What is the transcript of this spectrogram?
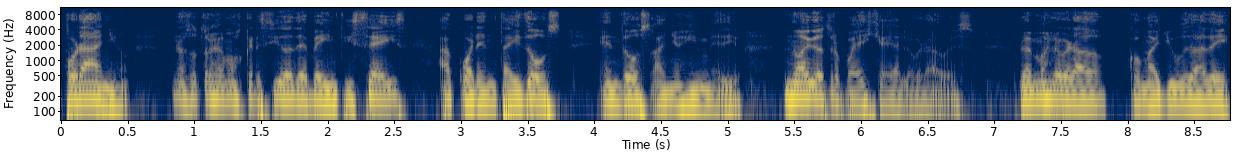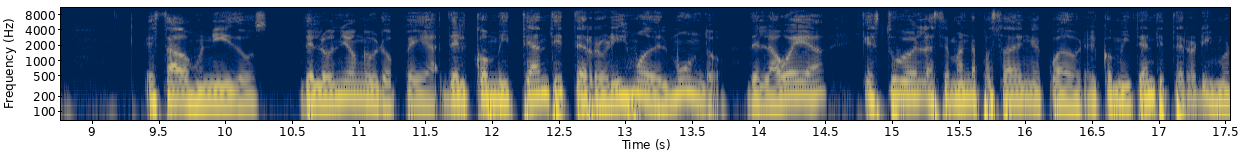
Por año. Nosotros hemos crecido de 26 a 42 en dos años y medio. No hay otro país que haya logrado eso. Lo hemos logrado con ayuda de Estados Unidos, de la Unión Europea, del Comité Antiterrorismo del Mundo, de la OEA, que estuvo la semana pasada en Ecuador. El Comité Antiterrorismo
